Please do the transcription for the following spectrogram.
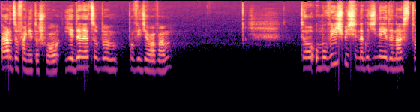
Bardzo fajnie to szło. Jedyne, co bym powiedziała Wam, to umówiliśmy się na godzinę 11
